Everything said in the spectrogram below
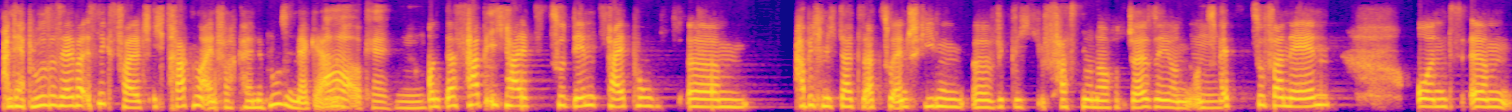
an der Bluse selber ist nichts falsch. Ich trage nur einfach keine Blusen mehr gerne. Ah, okay. Hm. Und das habe ich halt zu dem Zeitpunkt, ähm, habe ich mich da, dazu entschieden, äh, wirklich fast nur noch Jersey und, und hm. Sweat zu vernähen. Und ähm,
